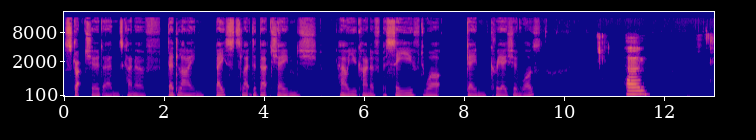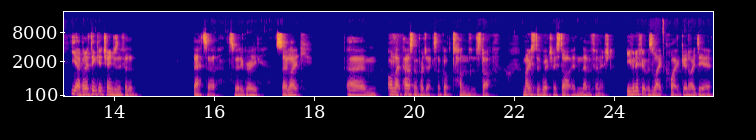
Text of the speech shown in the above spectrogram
structured and kind of deadline based? Like, did that change how you kind of perceived what game creation was? Um, yeah, but I think it changes it for the better to a degree. So, like, um, on like personal projects, I've got tons of stuff, most of which I started and never finished. Even if it was like quite a good idea,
